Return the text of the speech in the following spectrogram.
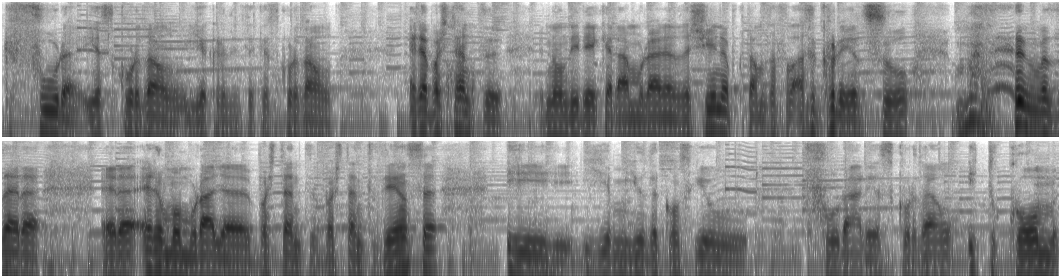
que, fura esse cordão e acredita que esse cordão era bastante, não diria que era a muralha da China, porque estamos a falar da Coreia do Sul, mas, mas era, era, era uma muralha bastante, bastante densa e, e a miúda conseguiu furar esse cordão e tocou-me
